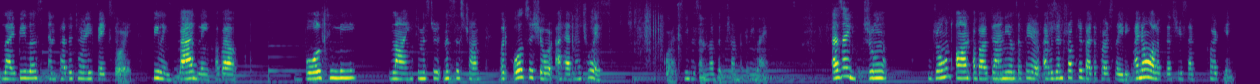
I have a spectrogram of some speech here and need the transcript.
libelous and predatory fake story, feeling badly about boldly lying to Mr. Mrs. Trump, but also sure I had no choice. Of course, he was in love with Trump anyway. As I drew droned on about Daniel's affair, I was interrupted by the First Lady. I know all of this, she said curtly.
